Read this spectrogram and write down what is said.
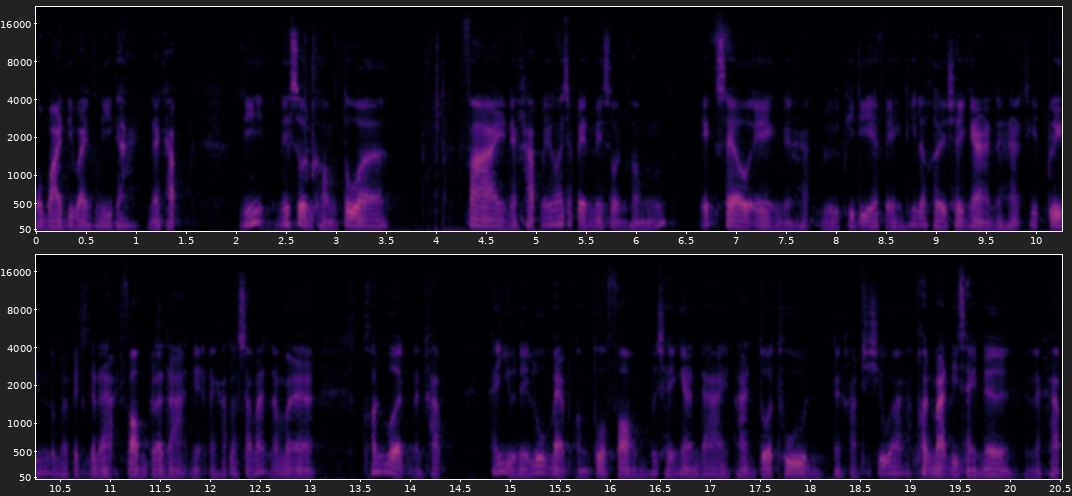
mobile device พวกนี้ได้นะครับนี้ในส่วนของตัวไฟล์นะครับ ไม่ว่าจะเป็นในส่วนของ Excel เองเนี่ยครับหรือ PDF เองที่เราเคยใช้งานนะฮะที่ปริ้นออกมาเป็นกระดาษฟอร์มกระดาษเนี่ยนะครับเราสามารถนำมา convert นะครับ ให้อยู่ในรูปแบบของตัวฟอร์มเพื่อใช้งานได้ผ่านตัว tool นะครับที่ชื่อว่า Conmat Designer นะครับ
